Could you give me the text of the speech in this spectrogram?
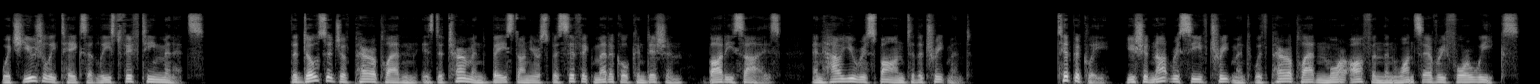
which usually takes at least 15 minutes. The dosage of paraplatin is determined based on your specific medical condition, body size, and how you respond to the treatment. Typically, you should not receive treatment with paraplatin more often than once every 4 weeks.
